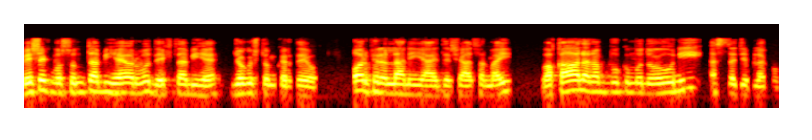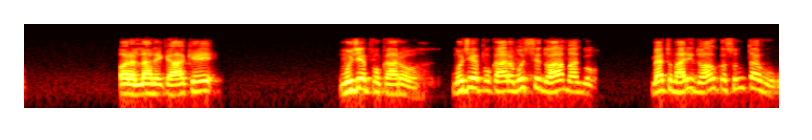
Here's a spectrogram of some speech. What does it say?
بے شک وہ سنتا بھی ہے اور وہ دیکھتا بھی ہے جو کچھ تم کرتے ہو۔ اور پھر اللہ نے یہ آیت ارشاد فرمائی، وقال ربکم ادعونی استجب لکم۔ اور اللہ نے کہا کہ، مجھے پکارو مجھے پکارو، مجھ سے دعا مانگو۔ میں تمہاری دعاؤں کو سنتا ہوں۔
